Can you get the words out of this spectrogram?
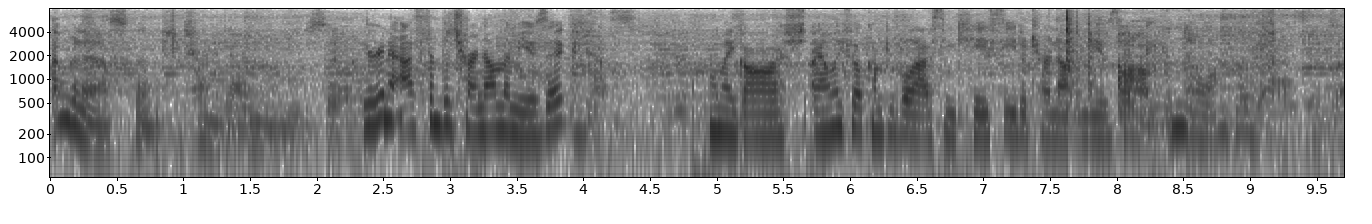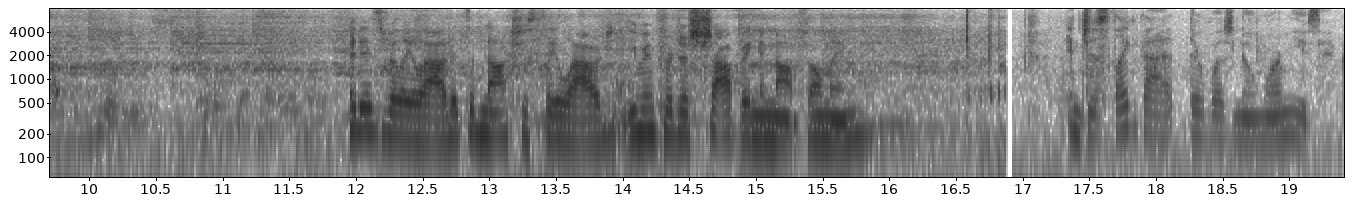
I'm gonna ask them to turn down the music. You're gonna ask them to turn down the music? Yes. Oh my gosh, I only feel comfortable asking Casey to turn down the music. Um, no, I'm going to ask them It is really loud. It's obnoxiously loud, even for just shopping and not filming. And just like that, there was no more music.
